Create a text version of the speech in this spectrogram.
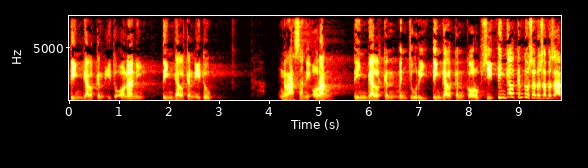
tinggalkan itu onani, tinggalkan itu ngerasani orang, tinggalkan mencuri, tinggalkan korupsi, tinggalkan dosa-dosa besar.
